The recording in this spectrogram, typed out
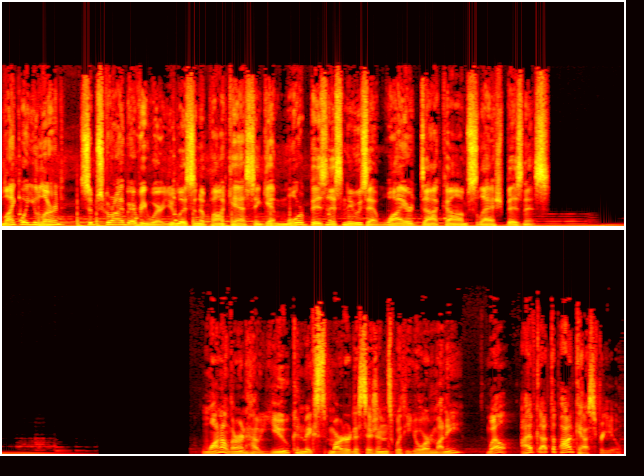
Like what you learned? Subscribe everywhere you listen to podcasts and get more business news at wired.com/business. Want to learn how you can make smarter decisions with your money? Well, I've got the podcast for you.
